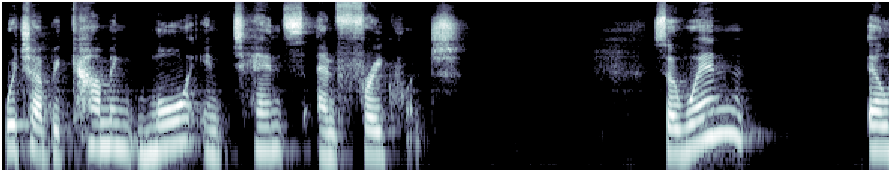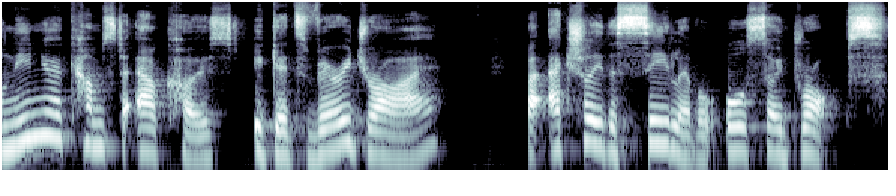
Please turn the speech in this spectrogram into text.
which are becoming more intense and frequent. So when El Nino comes to our coast, it gets very dry, but actually the sea level also drops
